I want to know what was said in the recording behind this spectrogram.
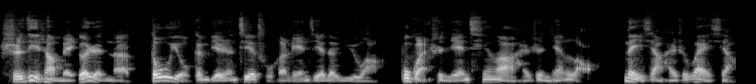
实际上，每个人呢都有跟别人接触和连接的欲望，不管是年轻啊还是年老，内向还是外向，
